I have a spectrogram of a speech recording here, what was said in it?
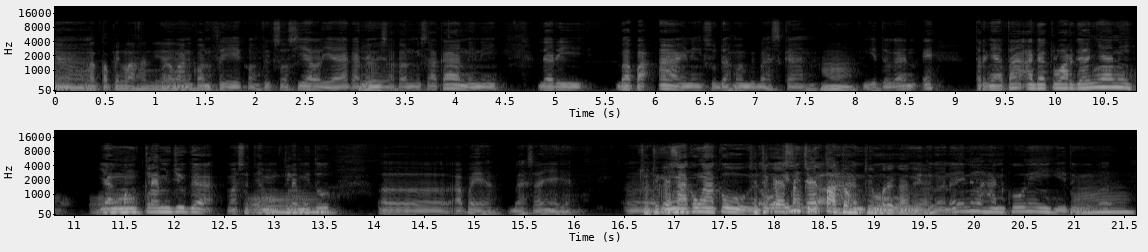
nah, netapin lahannya. rawan konflik konflik sosial ya karena Iya, misalkan misalkan ini dari bapak A ini sudah membebaskan Hmm. gitu kan eh ternyata ada keluarganya nih yang mengklaim juga. Maksudnya mengklaim itu eh, apa ya bahasanya ya? Eh, Jadi kayak mengaku-ngaku. jadi oh, ini juga sengketa dong di lahanku, mereka nih ya. gitu kan. Eh, ini lahanku nih gitu. Hmm.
